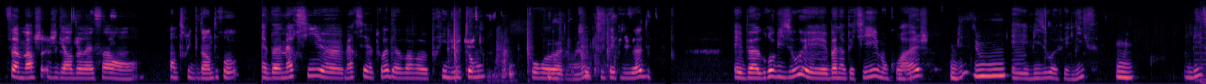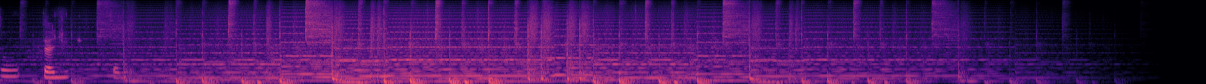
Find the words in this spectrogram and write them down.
Ça marche, je garderai ça en, en truc d'intro. Eh ben merci, euh, merci à toi d'avoir euh, pris du temps pour, euh, Bah, pour ce petit épisode. Et ben gros bisous et bon appétit, bon courage Bisous. et bisous à Félix. Oui. Bisous. Salut. Salut.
